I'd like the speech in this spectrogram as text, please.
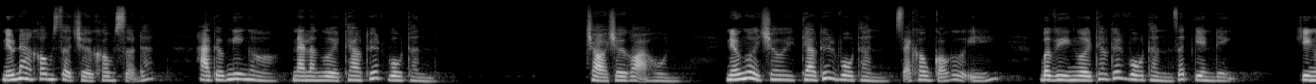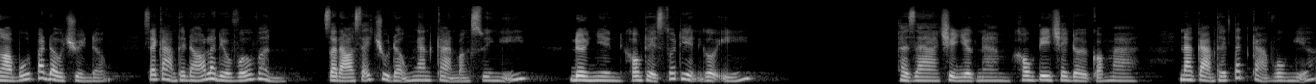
Nếu nàng không sợ trời không sợ đất, Hạ Thược nghi ngờ nàng là người theo thuyết vô thần. Trò chơi gọi hồn. Nếu người chơi theo thuyết vô thần sẽ không có gợi ý, bởi vì người theo thuyết vô thần rất kiên định. Khi ngòi bút bắt đầu chuyển động, sẽ cảm thấy đó là điều vớ vẩn, do đó sẽ chủ động ngăn cản bằng suy nghĩ. Đương nhiên không thể xuất hiện gợi ý Thật ra chị Nhược Nam không tin trên đời có ma, Nàng cảm thấy tất cả vô nghĩa.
